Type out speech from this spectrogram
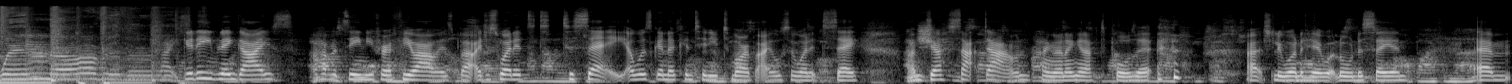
When the river. Right, good evening, guys. I haven't seen you for a few hours, but I just wanted to, to say, I was going to continue tomorrow, but I also wanted to say, I'm just sat down. Hang on, I'm going to have to pause it. I actually want to hear what Lorna's saying. Um,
